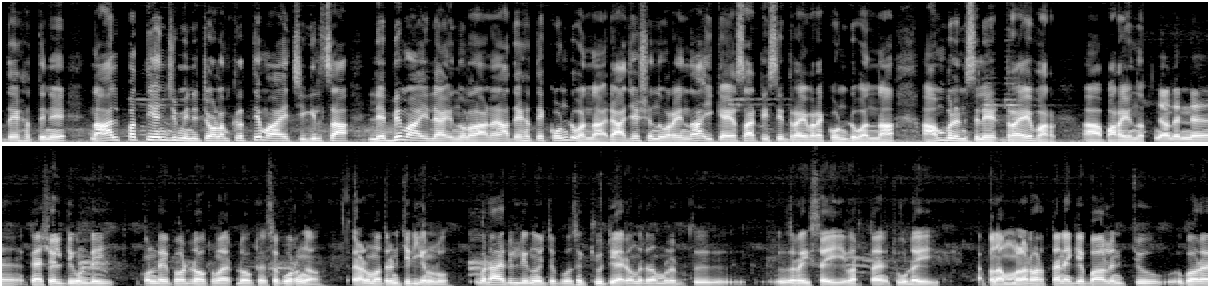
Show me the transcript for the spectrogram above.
അദ്ദേഹത്തിന് നാൽപ്പത്തിയഞ്ച് മിനിറ്റോളം കൃത്യമായ ചികിത്സ ലഭ്യമായില്ല എന്നുള്ളതാണ് അദ്ദേഹത്തെ കൊണ്ടുവന്ന രാജേഷ് എന്ന് പറയുന്ന ഈ K S R T C ഡ്രൈവറെ കൊണ്ടുവന്ന ആംബുലൻസിലെ ഡ്രൈവർ പറയുന്നു. പറയുന്നത് ഞാൻ തന്നെ കാഷ്വാലിറ്റി കൊണ്ടുപോയി കൊണ്ടുപോയപ്പോൾ ഡോക്ടർമാർ ഡോക്ടേഴ്സൊക്കെ ഉറങ്ങാം. ഒരാൾ മാത്രമേ എണിച്ചിരിക്കണുള്ളൂ. ഇവിടെ ആരുമില്ലെന്ന് വെച്ചപ്പോൾ വെച്ചപ്പോൾ സെക്യൂരിറ്റിക്കാരെ വന്നിട്ട് നമ്മളെടുത്ത് റൈസായി വർത്താൻ ചൂടായി. അപ്പം നമ്മളവിടെ വർത്താനാക്കിയപ്പോൾ ആൾ എണിച്ചു. കുറേ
